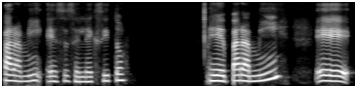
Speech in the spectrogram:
Para mí ese es el éxito. Eh, para mí, eh,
